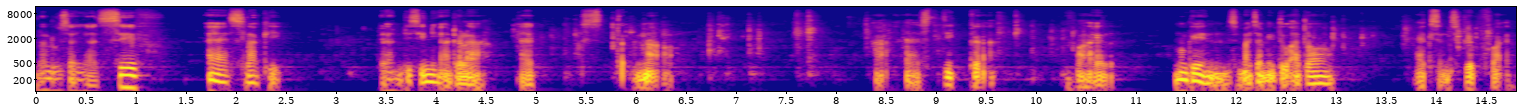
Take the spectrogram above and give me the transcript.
Lalu saya save as lagi. Dan di sini adalah eksternal as3 file mungkin semacam itu atau action script file.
